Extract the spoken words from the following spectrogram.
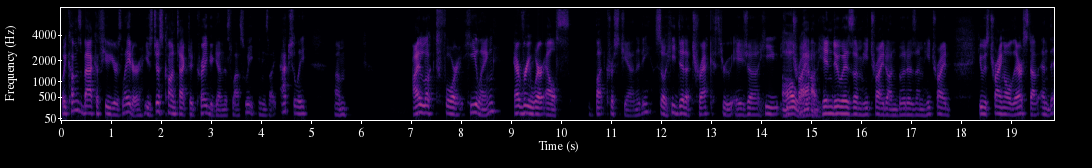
Well, he comes back a few years later. He's just contacted Craig again this last week, and he's like, actually, um, I looked for healing everywhere else but Christianity. So he did a trek through Asia. He he oh, tried wow. on Hinduism. He tried on Buddhism. He tried. He was trying all their stuff, and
